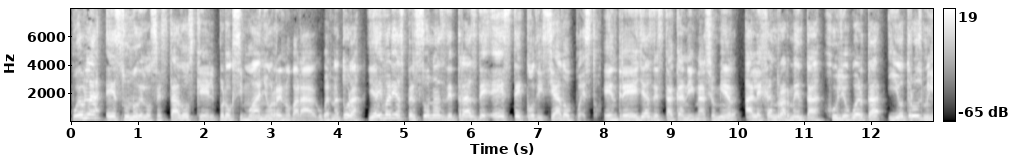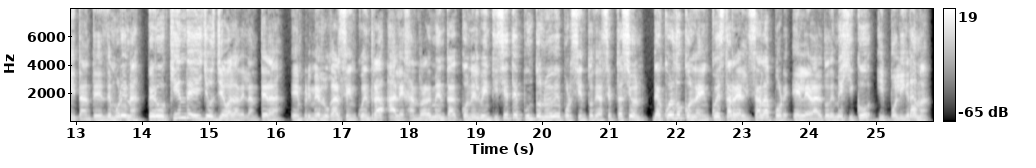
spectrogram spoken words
Puebla es uno de los estados que el próximo año renovará gubernatura, y hay varias personas detrás de este codiciado puesto. Entre ellas destacan Ignacio Mier, Alejandro Armenta, Julio Huerta y otros militantes de Morena. Pero ¿quién de ellos lleva la delantera? En primer lugar se encuentra Alejandro Armenta con el 27.9% de aceptación, de acuerdo con la encuesta realizada por El Heraldo de México y Poligrama.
